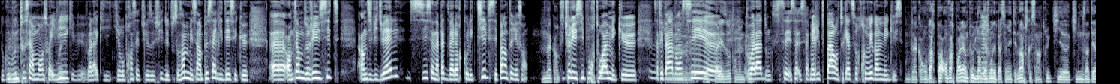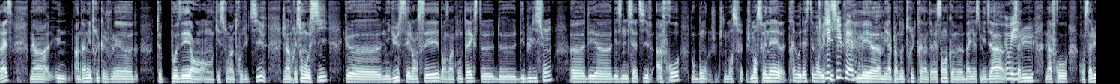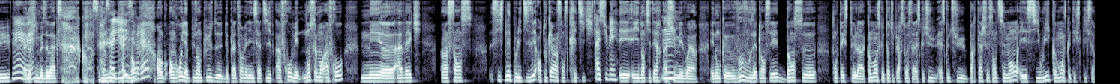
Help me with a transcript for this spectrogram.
Donc Mhm. Ubuntu, c'est un mot en Swahili Oui. qui, voilà, qui, qui reprend cette philosophie de tous ensemble. Mais c'est un peu ça l'idée, c'est que euh, en termes de réussite individuelle, si ça n'a pas de valeur collective, c'est pas intéressant. D'accord. Donc, si tu réussis pour toi, mais que ça fait pas avancer... Euh, pas les autres en même temps. voilà, donc ça, ça mérite pas en tout cas de se retrouver dans le Négus. D'accord, on va, on va reparler un peu de Mm. l'engagement des personnalités noires parce que c'est un truc qui, euh, qui nous intéresse. Mais un, une- un dernier truc que je voulais euh, te poser en, en question introductive, j'ai l'impression aussi que Négus s'est lancé dans un contexte de d'ébullition euh, des, euh, des initiatives afro. Donc bon, je, je, mention- je mentionnais euh, très modestement le Les chip. Mais euh, mais il y a plein d'autres trucs très intéressants comme euh, Bios Media euh, qu'on salue, l'Afro qu'on salue, Oui, euh, oui. No Film But the Wax qu'on salue, également. vrai. En, en gros, il y a de plus en plus de, de plateformes et d'initiatives afro, mais non seulement afro, mais euh, avec un sens, si ce n'est politisé, en tout cas un sens critique Assumé. et, et identitaire Mhm. assumé, voilà. Et donc euh, vous, vous êtes lancé dans ce contexte-là. Comment est-ce que toi tu perçois ça? Est-ce que tu, est-ce que tu partages ce sentiment? Et si oui, comment est-ce que tu expliques ça?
